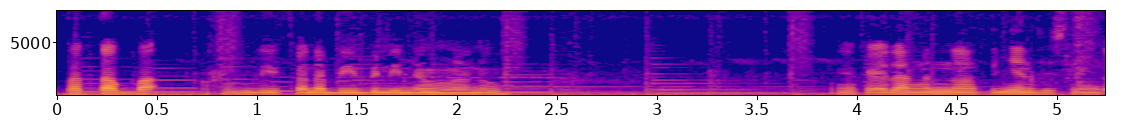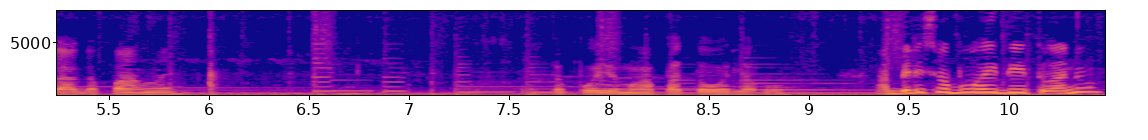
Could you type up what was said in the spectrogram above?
pataba. Hindi ka nabibili ng ano. Yung kailangan natin yan sis ng gagapangan. Ito po yung mga patola oh. Ang bilis sa buhay dito, ano?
